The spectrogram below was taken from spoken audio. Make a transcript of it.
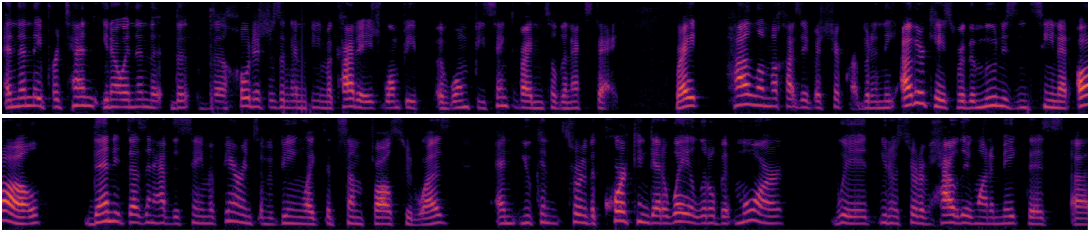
and then they pretend, you know, and then the the, the Chodesh isn't going to be Makadesh, won't be it won't be sanctified until the next day right? But in the other case where the moon isn't seen at all, then it doesn't have the same appearance of it being like that some falsehood was. And you can sort of the court can get away a little bit more with, you know, sort of how they want to make this, uh,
